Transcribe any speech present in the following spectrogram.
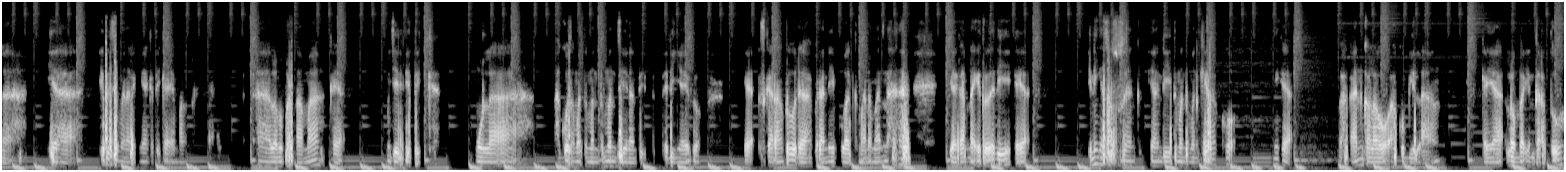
Nah ya itu sih menariknya ketika emang uh, lomba pertama kayak menjadi titik mula aku sama teman-teman sih nanti tadinya itu. Kayak sekarang tuh udah berani buat ke mana-mana. Ya karena itu tadi kayak ini nggak susah yang, yang di teman-teman kira kok. Ini kayak bahkan kalau aku bilang kayak lomba inter tuh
